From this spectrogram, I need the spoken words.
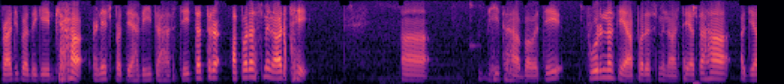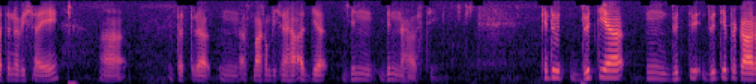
प्रातिपदिकेभ्यः अणिच् प्रत्ययः विहितः अस्ति तत्र अपरस्मिन् अर्थे विहितः भवति पूर्णतया अपरस्मिन् अर्थे अतः अद्यतनविषये तत्र अस्माकं विषयः अद्य भिन् भिन्नः अस्ति किन्तु द्वितीय द्वितीय द्वितीयप्रकार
